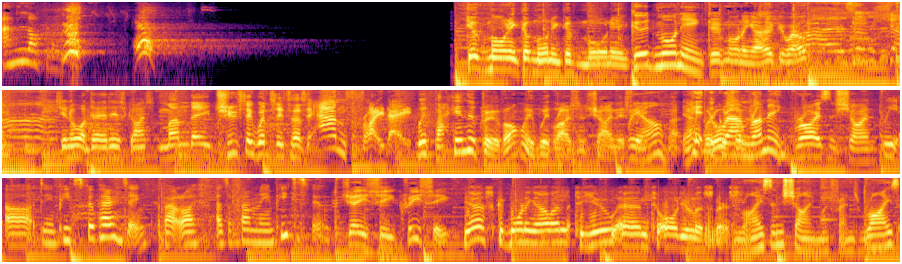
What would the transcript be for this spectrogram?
and lovely. Good morning, good morning, good morning. Good morning. Good morning, I hope you're well. Do you know what day it is, guys? Monday, Tuesday, Wednesday, Thursday, and Friday. We're back in the groove, aren't we, with Rise and Shine this week? We week? are. Uh, yeah, Hit we're the also- ground running. Rise and shine. We are doing Petersfield Parenting about life as a family in Petersfield. JC Creasy. Yes, good morning, Alan, to you and to all your listeners. Rise and shine, my friends. Rise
